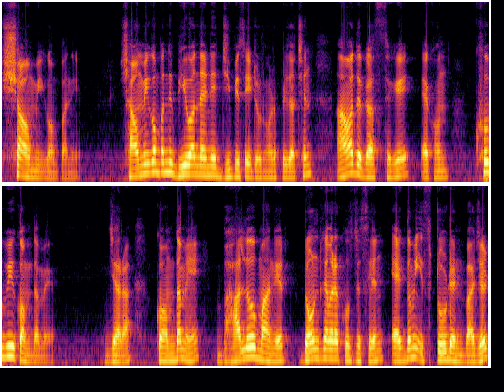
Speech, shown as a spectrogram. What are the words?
শাওমি কোম্পানি শাওমি কোম্পানির V one nine eight GPS এই ড্রোন ক্যামেরা পেয়ে যাচ্ছেন আমাদের কাছ থেকে এখন খুবই কম দামে। যারা কম দামে ভালো মানের ড্রোন ক্যামেরা খুঁজতেছিলেন একদমই স্টুডেন্ট বাজেট,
